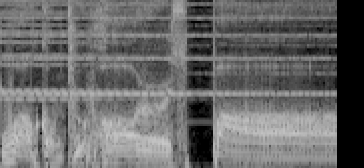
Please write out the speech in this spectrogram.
Welcome to Horror Spot.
